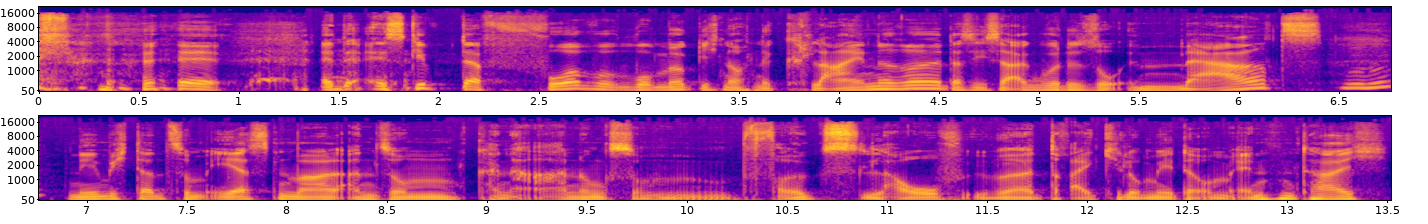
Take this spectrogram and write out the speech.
es gibt davor womöglich noch eine kleinere, dass ich sagen würde, so im März mhm. nehme ich dann zum ersten Mal an so einem, keine Ahnung, so einem Volkslauf über drei Kilometer um Ententeich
